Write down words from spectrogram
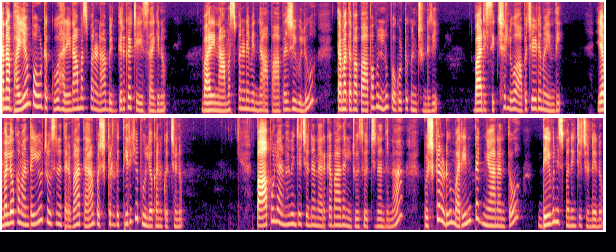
తన భయం పోవుటకు హరినామస్మరణ బిగ్గరగా చేయసాగాను. వారి నామస్మరణ విన్న ఆ పాపజీవులు తమ తమ పాపములను పోగొట్టుకుంచుండిరి. వారి శిక్షలు ఆపచేయడమైంది. యమలోకమంతయూ చూసిన తర్వాత పుష్కరుడు తిరిగి భూలోకానికి వచ్చాను పాపులు అనుభవించుచున్న నరక బాధలను చూసి వచ్చినందున పుష్కరుడు మరింత జ్ఞానంతో దేవుని స్మరించుచుండెను.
